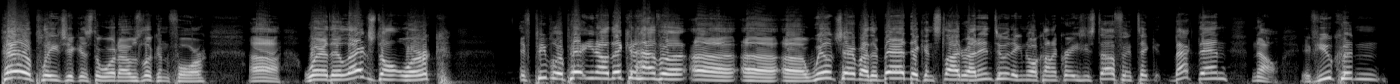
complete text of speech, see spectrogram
Paraplegic is the word I was looking for. Uh, where their legs don't work. If people are, you know, they can have a, a, a, a, wheelchair by their bed. They can slide right into it. They can do all kind of crazy stuff and take it. Back then, no. If you couldn't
